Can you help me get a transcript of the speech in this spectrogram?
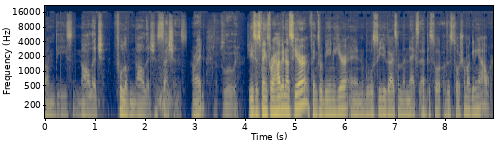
from these knowledge, full of knowledge sessions. All right. Absolutely. Jesus, thanks for having us here. Thanks for being here. And we will see you guys on the next episode of the Social Marketing Hour.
